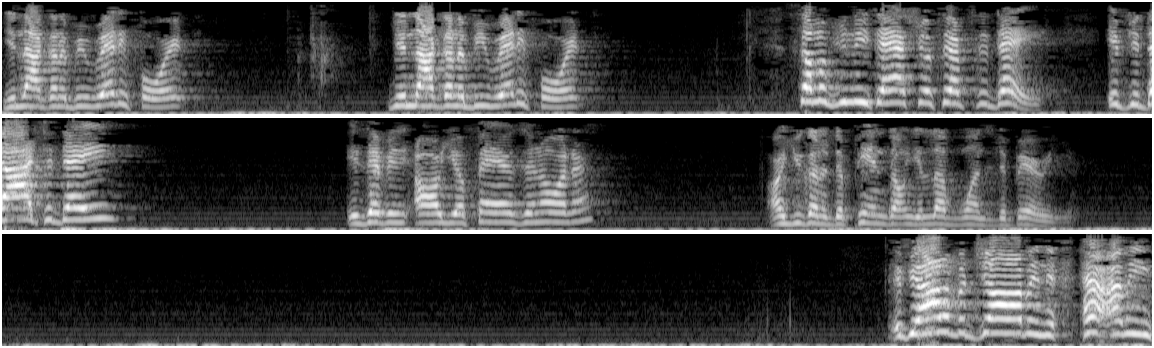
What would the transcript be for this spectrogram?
you're not going to be ready for it. You're not going to be ready for it. Some of you need to ask yourself today, if you died today, is every, all your affairs in order? Are you going to depend on your loved ones to bury you? If you're out of a job and, I mean,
